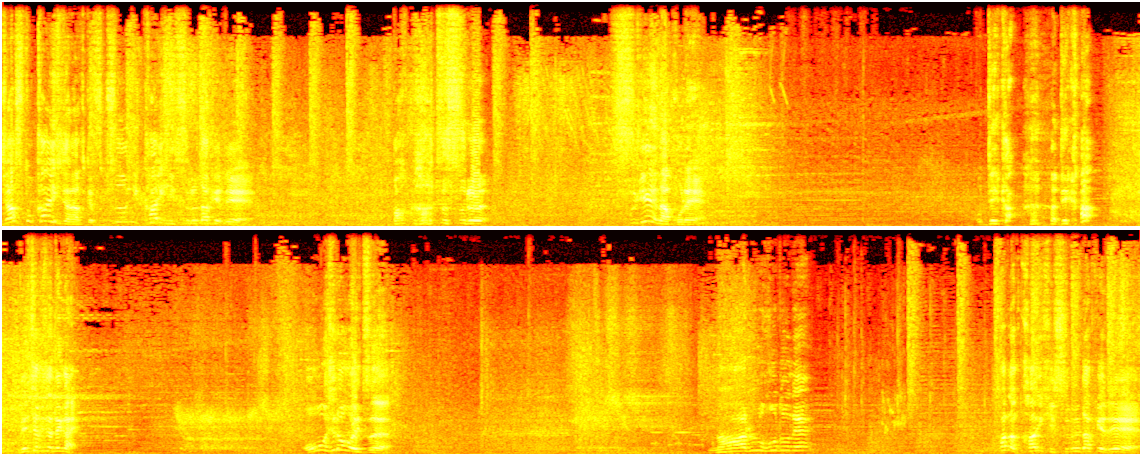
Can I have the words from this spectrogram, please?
ジャスト回避じゃなくて、普通に回避するだけで、爆発する。すげえな、これ。でかっ でかっめちゃくちゃでかい。面白いこいつ。なるほどね。ただ回避するだけで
